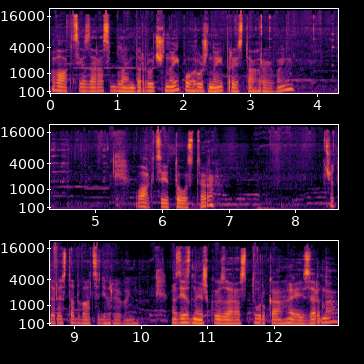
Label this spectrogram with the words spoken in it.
В акції зараз блендер ручний, погружний 300 гривень. В акції тостер 420 гривень. Зі знижкою зараз турка гейзерна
